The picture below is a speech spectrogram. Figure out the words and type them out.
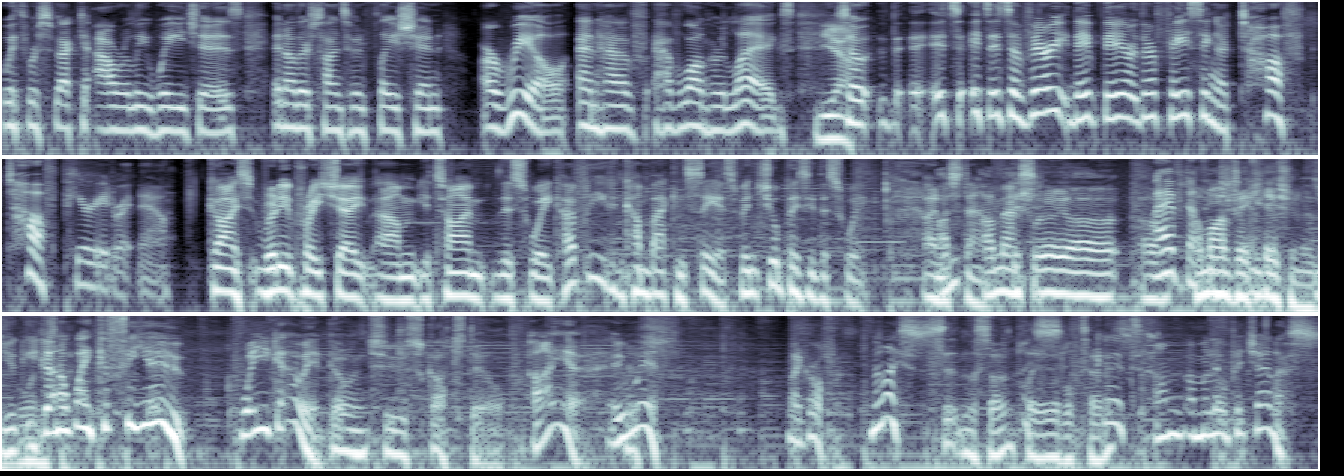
with respect to hourly wages and other signs of inflation are real and have have longer legs. Yeah. So it's it's it's a very they they are they're facing a tough tough period right now. Guys, really appreciate um, your time this week. Hopefully, you can come back and see us. Vince, you're busy this week. I understand. I'm, I'm This- actually uh, I'm, I have I'm on vacation. As you, you're going to Good for you. Where are you going? going to Scottsdale. Are you? Who with? My girlfriend. Nice. Sit in the sun, play a little tennis. Good. I'm, I'm a little bit jealous.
